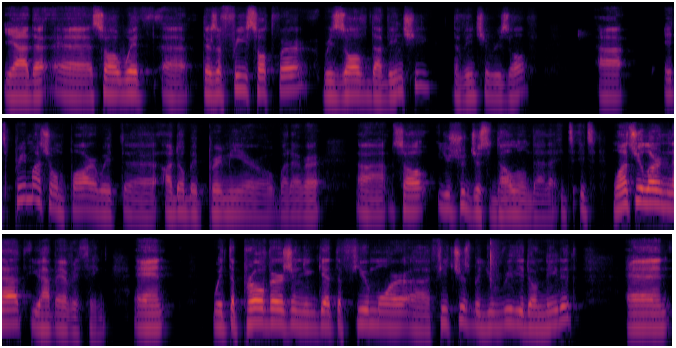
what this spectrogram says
Yeah, the, uh, so with uh, there's a free software, Resolve DaVinci, DaVinci Resolve. Uh, it's pretty much on par with uh, Adobe Premiere or whatever. Uh, so you should just download that. It's it's once you learn that, you have everything. And with the Pro version, you get a few more uh, features, but you really don't need it. And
